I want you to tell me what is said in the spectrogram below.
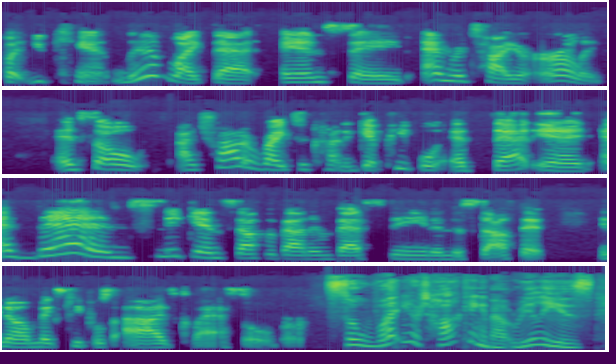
But you can't live like that and save and retire early. And so I try to write to kind of get people at that end and then sneak in stuff about investing and the stuff that you know, makes people's eyes glass over. So, what you're talking about really is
